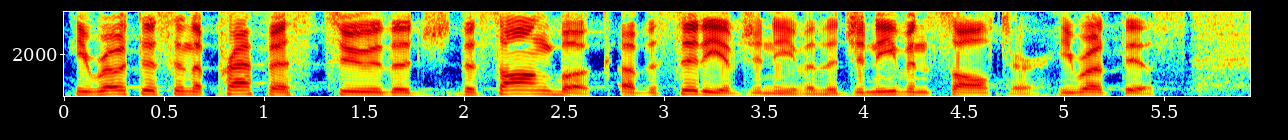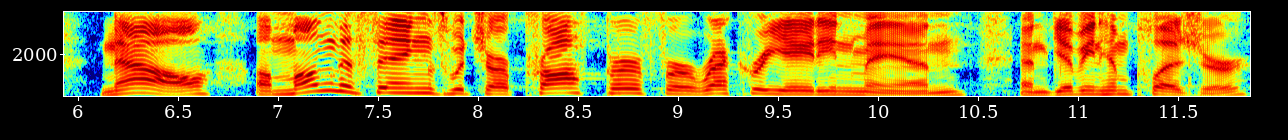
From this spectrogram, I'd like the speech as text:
He wrote this in the preface to the, the songbook of the city of Geneva, the Genevan Psalter. He wrote this now, among the things which are proper for recreating man and giving him pleasure,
